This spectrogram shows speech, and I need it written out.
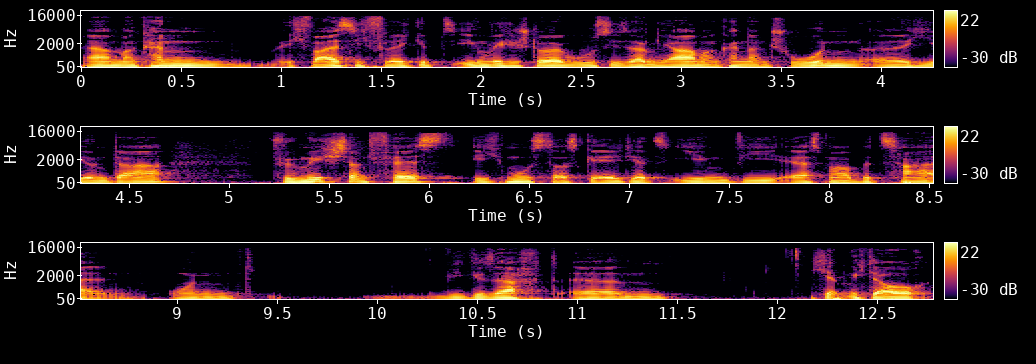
Ja, man kann, ich weiß nicht, vielleicht gibt es irgendwelche Steuergurus, die sagen, ja, man kann dann schon äh, hier und da. Für mich stand fest, ich muss das Geld jetzt irgendwie erstmal bezahlen. Und wie gesagt, ähm, ich habe mich da auch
